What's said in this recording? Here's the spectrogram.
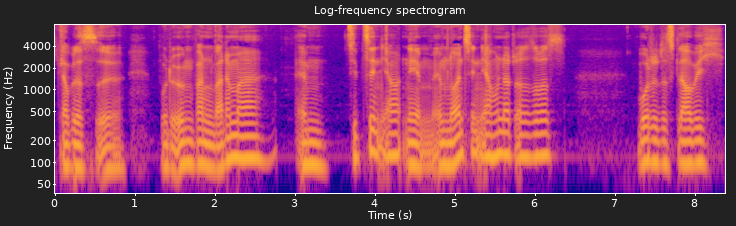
Ich glaube, das äh, wurde irgendwann, warte mal, im 17. Jahr, nee, im, im 19. Jahrhundert oder sowas, wurde das, glaube ich,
